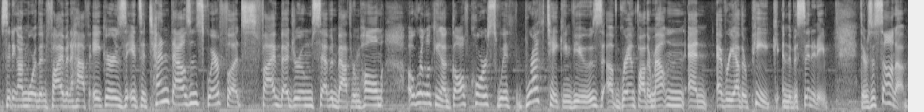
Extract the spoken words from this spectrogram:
Sitting on more than five and a half acres, it's a 10,000 square foot, five bedroom, seven bathroom home overlooking a golf course with breathtaking views of Grandfather Mountain and every other peak in the vicinity. There's a sauna,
